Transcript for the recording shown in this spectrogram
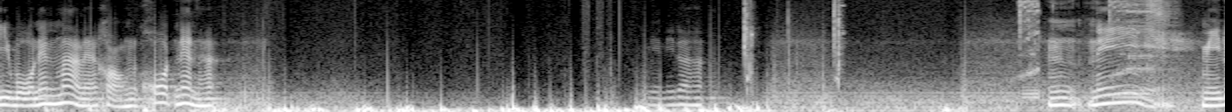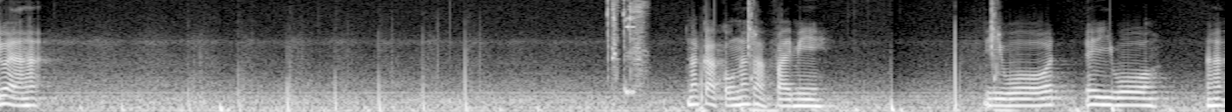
อีโวแน่นมากเลยของโคตรแน่นฮะมีอันนี้ด้วยฮะอืมนี่ มีด้วยนะฮะ หน้ากากกงหน้ากากไฟมีอีโวเออีโวนะฮะ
